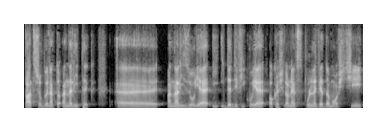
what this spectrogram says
patrzyłby na to analityk. E, analizuje i identyfikuje określone wspólne wiadomości,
